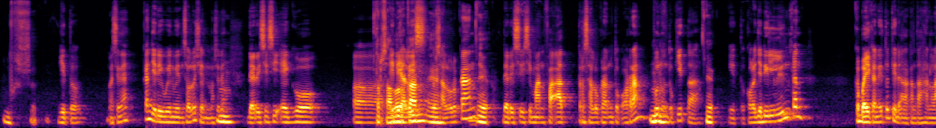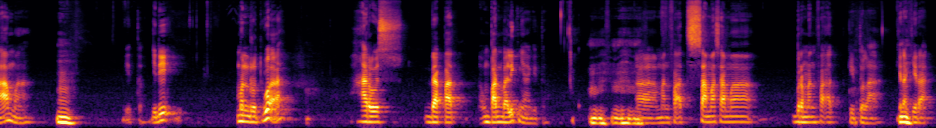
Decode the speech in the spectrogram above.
Buset. gitu. Maksudnya kan jadi win-win solution. Maksudnya Hmm. dari sisi ego eh, Tersalurkan, idealis iya. tersalurkan, Iya. dari sisi manfaat tersalurkan untuk orang pun Hmm. untuk kita. Iya. Gitu. Kalau jadi lilin kan kebaikan itu tidak akan tahan lama Hmm. gitu. Jadi menurut gua harus dapat umpan baliknya gitu. Mm, mm, mm. Uh, manfaat sama-sama bermanfaat gitulah kira-kira.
